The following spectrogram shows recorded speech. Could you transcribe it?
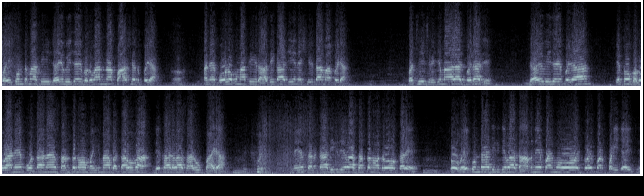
વૈકુંઠમાંથી જય વિજય ભગવાન ના પાર્ષદ પડ્યા અને ગોલોકમાંથી રાધિકાજી અને શિરડામાં પડ્યા. પછી શ્રીજી મહારાજ બોલ્યા છે જય વિજય પડ્યા એ તો ભગવાને પોતાના સંત નો મહિમા બતાવવા દેખાડવા સારું પાડ્યા. ને સનકાદિક જેવા સંત નો દ્રોહ કરે તો વૈકુંઠાદિક જેવા ધામ ને પામ્યો હોય તોય પણ પડી જાય છે.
